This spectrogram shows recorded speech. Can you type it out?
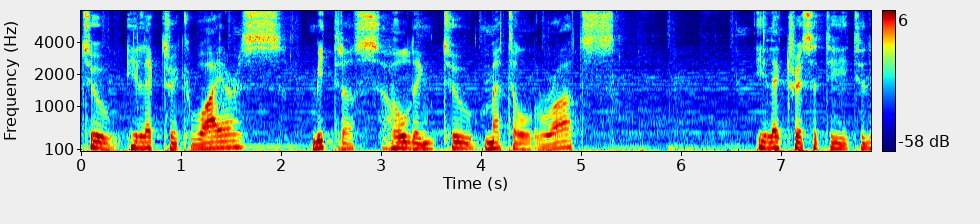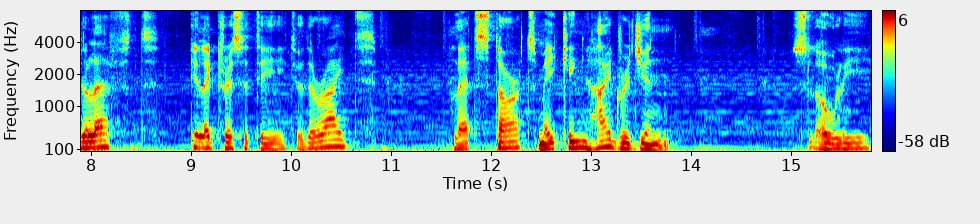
Two electric wires, Mithras holding two metal rods. Electricity to the left, electricity to the right. Let's start making hydrogen. Slowly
